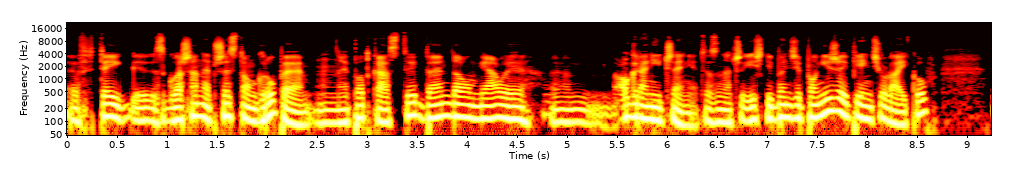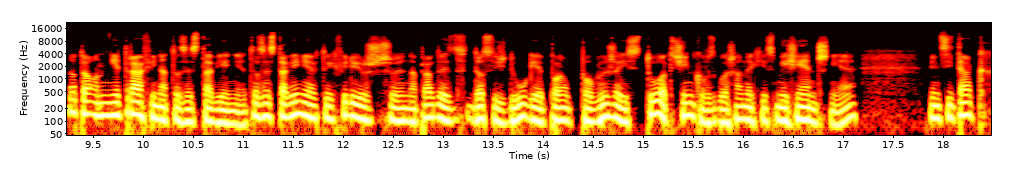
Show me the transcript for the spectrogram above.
w tej zgłaszane przez tą grupę podcasty będą miały ograniczenie, to znaczy jeśli będzie poniżej pięciu lajków, no to on nie trafi na to zestawienie. To zestawienie w tej chwili już naprawdę jest dosyć długie, po, powyżej 100 odcinków zgłaszanych jest miesięcznie, Więc i tak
